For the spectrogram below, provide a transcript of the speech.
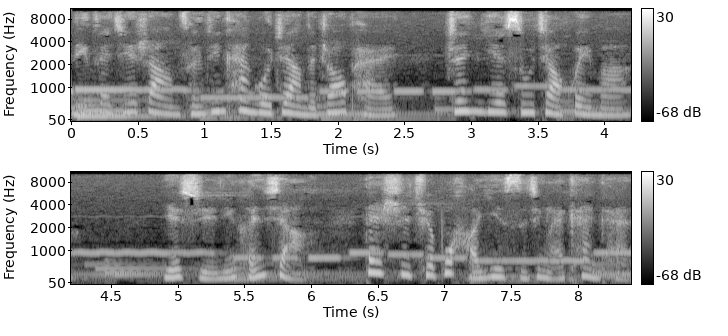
您在街上曾经看过这样的招牌“真耶稣教会”吗？也许您很想，但是却不好意思进来看看。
